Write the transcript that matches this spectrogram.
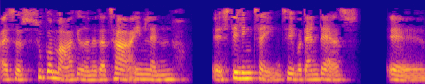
altså supermarkederne, der tager en eller anden øh, stillingtagen til, hvordan deres øh,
